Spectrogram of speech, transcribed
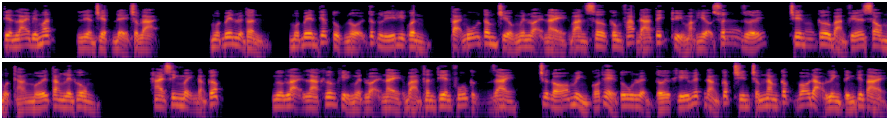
tiền lãi biến mất liền triệt để chậm lại. Một bên luyện thần, một bên tiếp tục nội tức lý hy quân, tại ngũ tâm triều nguyên loại này ban sơ công pháp đá tích thủy mặc hiệu suất dưới, trên cơ bản phía sau một tháng mới tăng lên không. Hai sinh mệnh đẳng cấp. Ngược lại là khương khỉ nguyệt loại này bản thân thiên phú cực giai trước đó mình có thể tu luyện tới khí huyết đẳng cấp 9.5 cấp võ đạo linh tính thiên tài,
